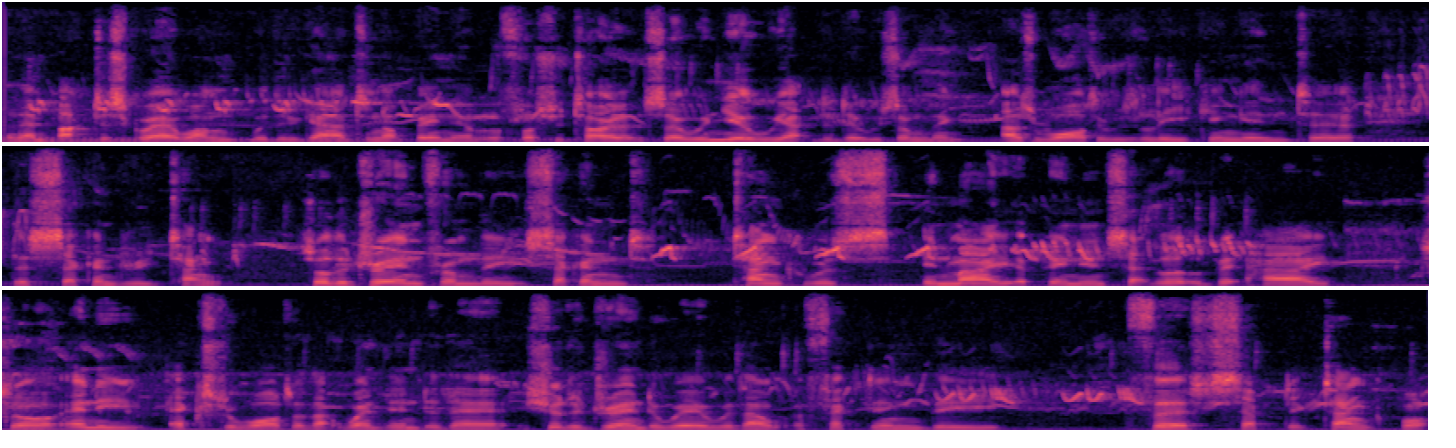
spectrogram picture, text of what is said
and then back to square one with regard to not being able to flush the toilet. So we knew we had to do something as water was leaking into the secondary tank. So the drain from the second tank was in my opinion set a little bit high. So any extra water that went into there should have drained away without affecting the first septic tank but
